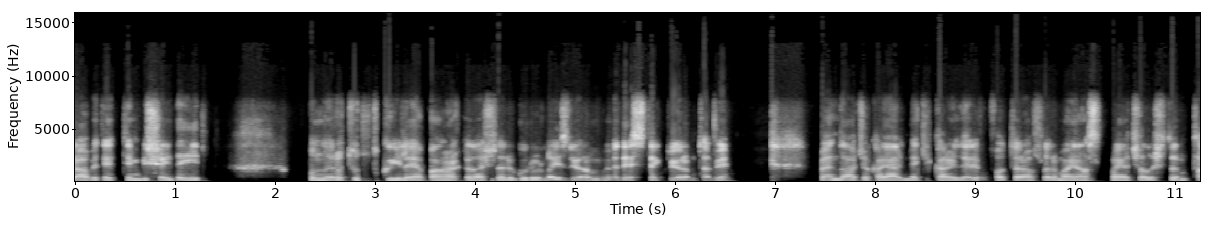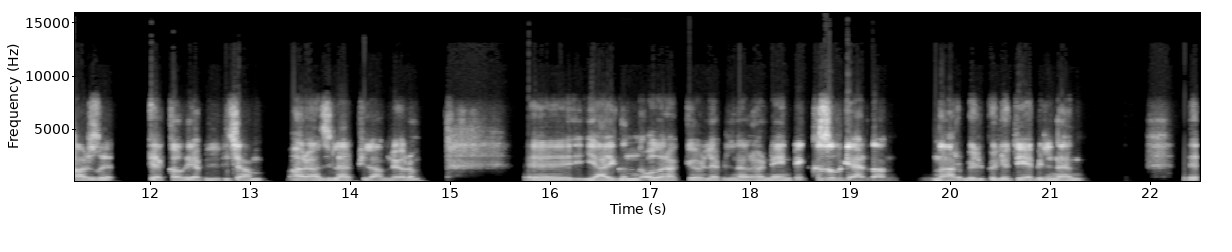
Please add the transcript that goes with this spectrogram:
rağbet ettiğim bir şey değil. Bunları tutkuyla yapan arkadaşları gururla izliyorum ve destekliyorum tabii. Ben daha çok hayalimdeki kareleri fotoğraflarıma yansıtmaya çalıştığım tarzı yakalayabileceğim araziler planlıyorum e, yaygın olarak görülebilen örneğin bir kızılgerdan nar bülbülü diye bilinen e,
